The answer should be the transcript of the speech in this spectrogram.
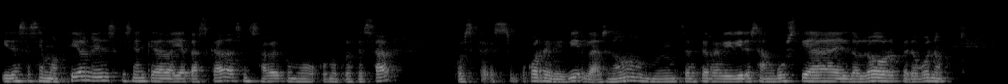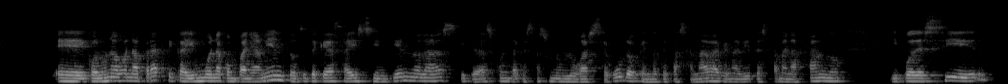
y de esas emociones que se han quedado ahí atascadas sin saber cómo, procesar, pues es un poco revivirlas, ¿no? Muchas veces revivir esa angustia, el dolor, pero bueno, eh, con una buena práctica y un buen acompañamiento, tú te quedas ahí sintiéndolas y te das cuenta que estás en un lugar seguro, que no te pasa nada, que nadie te está amenazando y puedes ir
